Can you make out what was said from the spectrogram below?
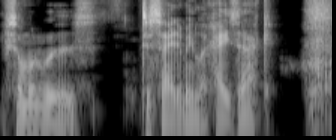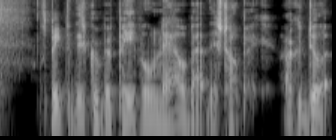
If someone was to say to me, like, hey, Zach, speak to this group of people now about this topic. I could do it.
